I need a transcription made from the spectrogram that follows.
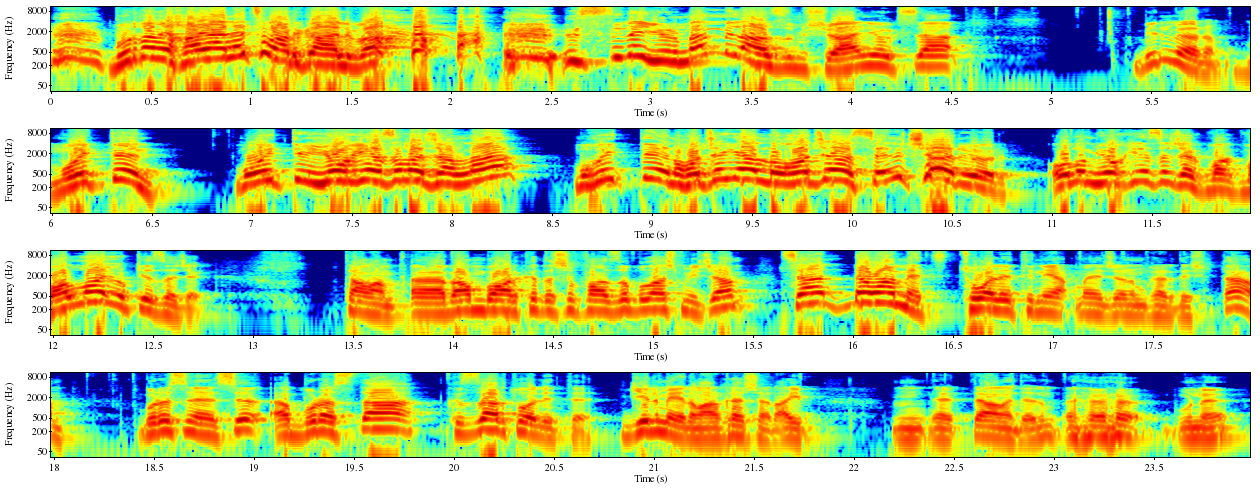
Burada bir hayalet var galiba. Üstüne yürümem mi lazım şu an yoksa bilmiyorum. Muhittin. Muhittin yok yazılacaksın la. Muhittin hoca geldi hoca seni çağırıyor. Oğlum yok yazacak bak vallahi yok yazacak. Tamam e, ben bu arkadaşa fazla bulaşmayacağım. Sen devam et tuvaletini yapmaya canım kardeşim tamam. Burası neresi? E, burası da kızlar tuvaleti. Girmeyelim arkadaşlar ayıp. Evet devam edelim. Bu ne?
